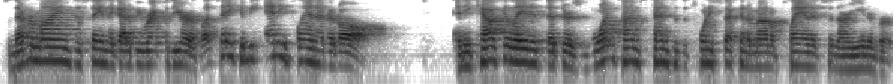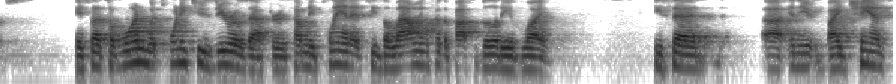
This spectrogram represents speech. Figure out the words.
So never mind just saying they got to be right for the earth. Let's say it could be any planet at all. And he calculated that there's 1 times 10 to the 22nd amount of planets in our universe. Okay, so that's a 1 with 22 zeros after is how many planets he's allowing for the possibility of life. He said, uh, in the, by chance,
